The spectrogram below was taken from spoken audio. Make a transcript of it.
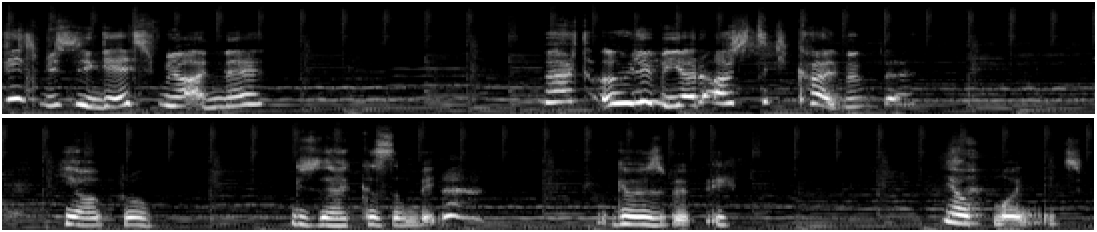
Hiçbir şey geçmiyor anne. Mert öyle bir yara açtı ki kalbimde. Yavrum. Güzel kızım benim. Göz bebeğim. Yapma anneciğim.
